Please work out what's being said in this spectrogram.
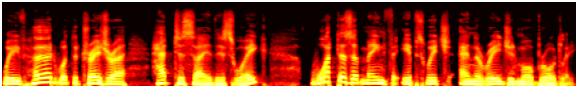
We've heard what the Treasurer had to say this week. What does it mean for Ipswich and the region more broadly?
